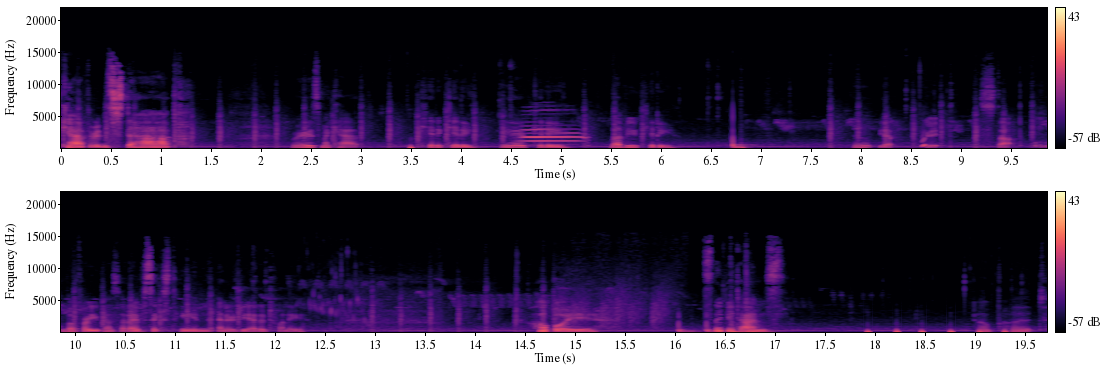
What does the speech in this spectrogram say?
Catherine, stop. Where is my cat? Kitty, kitty. Here, kitty. Love you, kitty. Oh, yep. Great. Stop. Before you pass out, I have 16 energy out of 20. Oh boy. Sleepy times. I'll put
